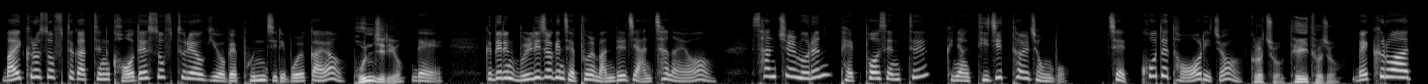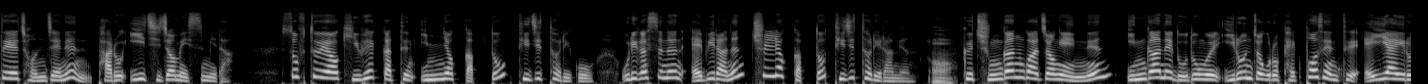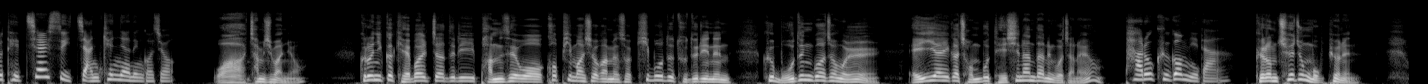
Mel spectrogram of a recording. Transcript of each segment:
마이크로소프트 같은 거대 소프트웨어 기업의 본질이 뭘까요? 본질이요? 네. 그들은 물리적인 제품을 만들지 않잖아요. 산출물은 100% 그냥 디지털 정보, 즉 코드 덩어리죠. 그렇죠. 데이터죠. 매크로하드의 전제는 바로 이 지점에 있습니다. 소프트웨어 기획 같은 입력값도 디지털이고 우리가 쓰는 앱이라는 출력값도 디지털이라면 어, 그 중간 과정에 있는 인간의 노동을 이론적으로 100% AI로 대체할 수 있지 않겠냐는 거죠. 와, 잠시만요. 그러니까 개발자들이 밤새워 커피 마셔가면서 키보드 두드리는 그 모든 과정을 AI가 전부 대신한다는 거잖아요. 바로 그겁니다. 그럼 최종 목표는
